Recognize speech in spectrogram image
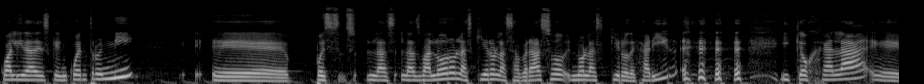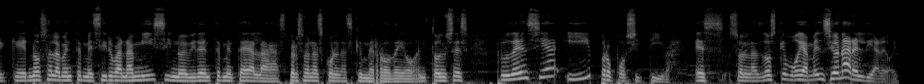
cualidades que encuentro en mí, eh, pues las, las valoro, las quiero, las abrazo, no las quiero dejar ir y que ojalá eh, que no solamente me sirvan a mí, sino evidentemente a las personas con las que me rodeo. Entonces, prudencia y propositiva. Es, son las dos que voy a mencionar el día de hoy.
